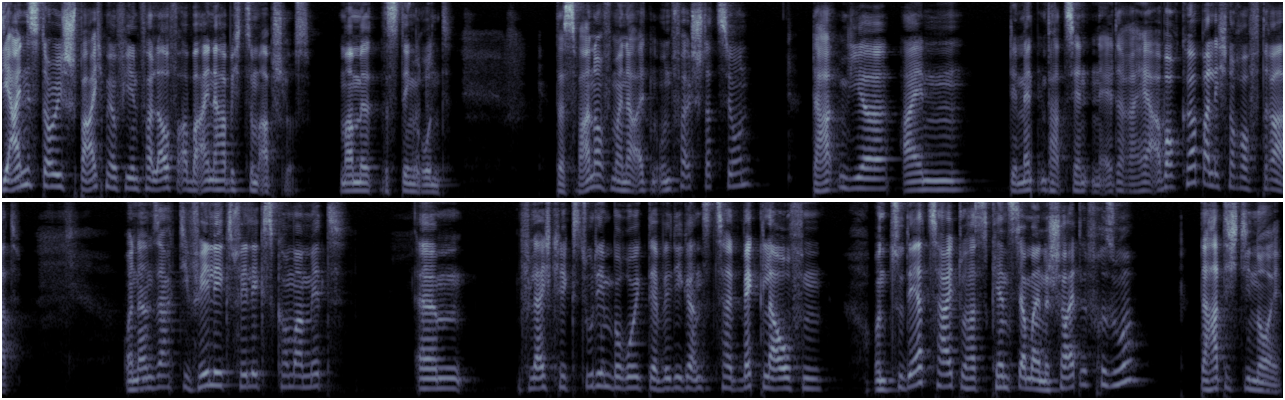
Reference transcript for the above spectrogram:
die eine Story spare ich mir auf jeden Fall auf, aber eine habe ich zum Abschluss. Machen wir das Ding rund. Das war noch auf meiner alten Unfallstation. Da hatten wir einen dementen Patienten, älterer Herr, aber auch körperlich noch auf Draht. Und dann sagt die Felix, Felix, komm mal mit. Ähm, vielleicht kriegst du den beruhigt, der will die ganze Zeit weglaufen. Und zu der Zeit, du hast, kennst ja meine Scheitelfrisur, da hatte ich die neu.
